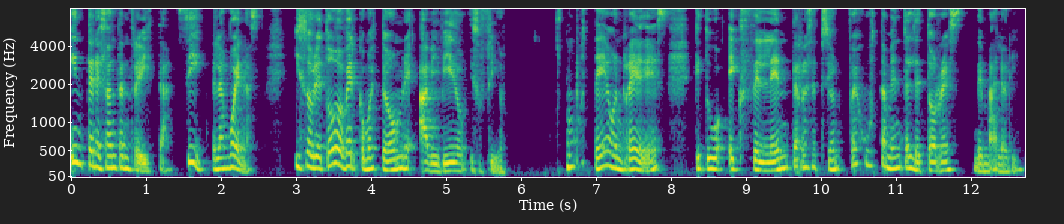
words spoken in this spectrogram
Interesante entrevista, sí, de las buenas. Y sobre todo ver cómo este hombre ha vivido y sufrido. Un posteo en redes que tuvo excelente recepción fue justamente el de Torres de Mallory.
